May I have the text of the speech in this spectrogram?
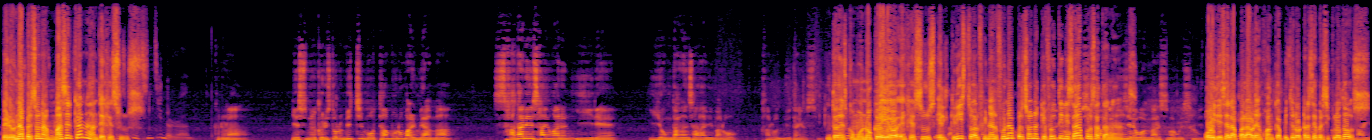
pero una persona más cercana ante Jesús. Entonces, como no creyó en Jesús, el Cristo al final fue una persona que fue utilizada por Satanás. Hoy dice la palabra en Juan capítulo 13, versículo 2.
